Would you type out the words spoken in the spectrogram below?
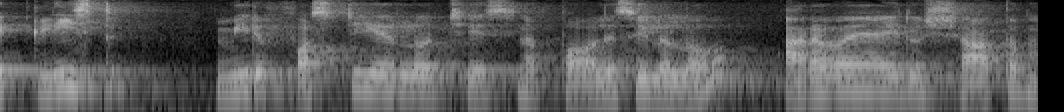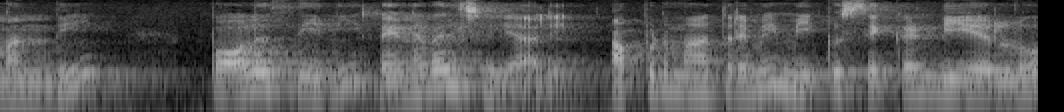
అట్లీస్ట్ మీరు ఫస్ట్ ఇయర్లో చేసిన పాలసీలలో అరవై ఐదు శాతం మంది పాలసీని రెనవల్ చేయాలి. అప్పుడు మాత్రమే మీకు సెకండ్ ఇయర్లో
